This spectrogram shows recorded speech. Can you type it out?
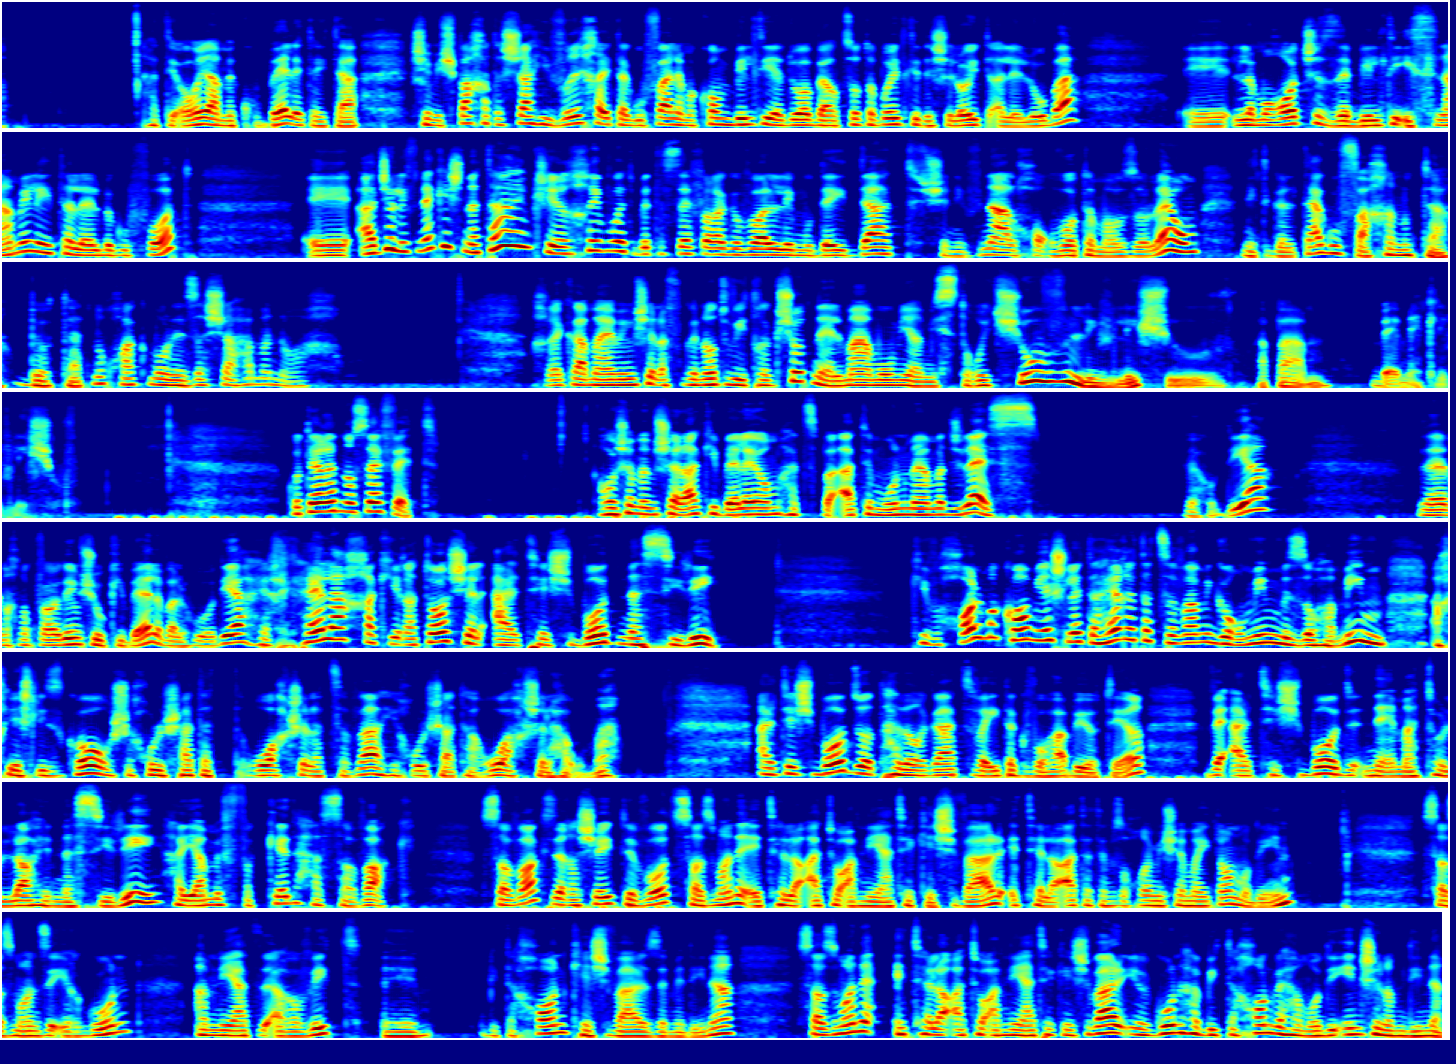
התיאוריה המקובלת הייתה שמשפחת השאה הבריחה את הגופה למקום בלתי ידוע בארצות הברית כדי שלא יתעללו בה, אה, למרות שזה בלתי אסלאמי להתעלל בגופות. אה, עד שלפני כשנתיים, כשהרחיבו את בית הספר הגבוה ללימודי דת, שנבנה על חורבות המאוזוליאום, נתגלתה גופה חנותה באותה תנוחה כמו לזשה המנוח. אחרי כמה ימים של הפגנות והתרגשות, נעלמה המומיה המסתורית שוב לבלי שוב. הפעם באמת לבלי שוב. כותרת נוספת, ראש הממשלה קיבל היום הצבעת אמון מהמג'לס, והודיע זה אנחנו כבר יודעים שהוא קיבל, אבל הוא הודיע, החלה חקירתו של ארתשבוד נסירי. כבכל מקום יש לטהר את הצבא מגורמים מזוהמים, אך יש לזכור שחולשת הרוח של הצבא היא חולשת הרוח של האומה. ארתשבוד זאת הדרגה הצבאית הגבוהה ביותר, וארתשבוד נעמתולlah א-נסירי היה מפקד הסב"כ. סב"כ זה ראשי תיבות סזמן אתלעת או אמניית הקשבר, אתלעת אתם זוכרים משם העיתון מודיעין. סזמן זה ארגון, אמניית זה ערבית, אה, ביטחון, קשבר זה מדינה. סזמן אתלעת או אמניית הקשבר, ארגון הביטחון והמודיעין של המדינה.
